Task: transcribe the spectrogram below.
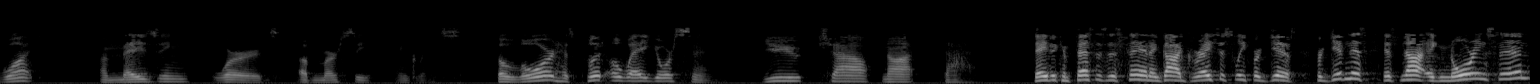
What amazing words of mercy and grace. The Lord has put away your sin. You shall not die. David confesses his sin and God graciously forgives. Forgiveness is not ignoring sin.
